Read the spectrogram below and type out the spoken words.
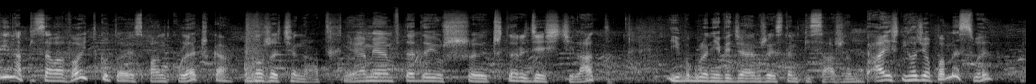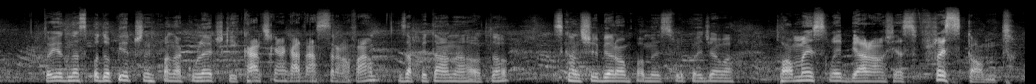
i napisała Wojtku, to jest pan Kuleczka, może cię natchnie. Ja miałem wtedy już y, 40 lat i w ogóle nie wiedziałem, że jestem pisarzem. A jeśli chodzi o pomysły, to jedna z podopiecznych pana Kuleczki, kaczka katastrofa, zapytana o to, skąd się biorą pomysły, powiedziała, pomysły biorą się z wszystkąd.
